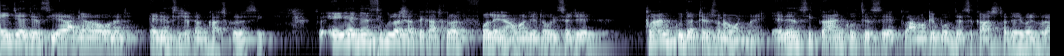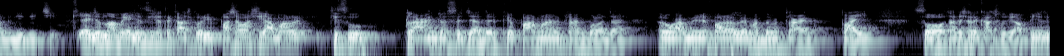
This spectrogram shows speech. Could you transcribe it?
এই যে এজেন্সি এর আগে আরও অনেক এজেন্সির সাথে আমি কাজ করেছি। তো এই এজেন্সিগুলোর সাথে কাজ করার ফলে আমার যেটা হয়েছে যে ক্লায়েন্ট খোঁজার টেনশন আমার নাই। এজেন্সি ক্লায়েন্ট খুঁজতেছে, আমাকে বলতেছে, কাজটা ডেলিভারি করে আমি দিয়ে দিচ্ছি। এই জন্য আমি এজেন্সির সাথে কাজ করি। পাশাপাশি আমার কিছু ক্লায়েন্ট আছে, যাদেরকে পার্মানেন্ট ক্লায়েন্ট বলা যায়। এবং আমি রেফারেলের মাধ্যমে ক্লায়েন্ট পাই। সো তাদের সাথে কাজ করি। আপনি যদি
